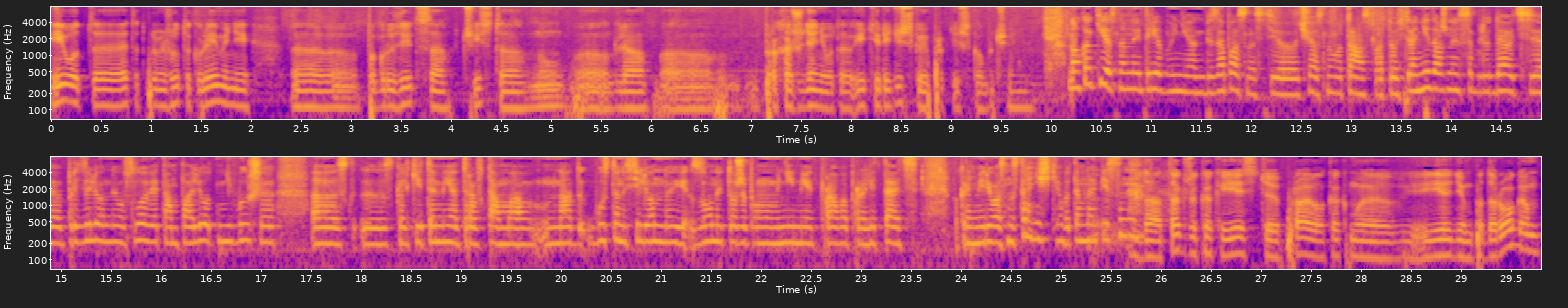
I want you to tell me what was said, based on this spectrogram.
И вот э, этот промежуток времени погрузиться чисто ну, э, для э, прохождения вот и теоретического, и практического обучения. Ну а какие основные требования к безопасности частного транспорта? То есть они должны соблюдать определенные условия, там полет не выше э, скольки-то метров, там э, над густонаселенной зоной тоже, по-моему, по-моему, не имеют права пролетать. По крайней мере, у вас на страничке об этом написано. Да, так же, как и есть правила, как мы едем по дорогам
